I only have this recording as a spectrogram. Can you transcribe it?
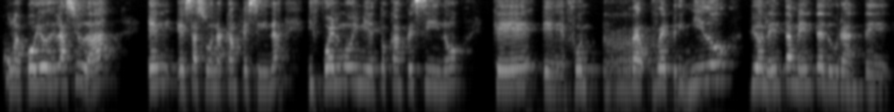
con apoyo de la ciudad en esa zona campesina. Y fue el movimiento campesino que fue reprimido violentamente durante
